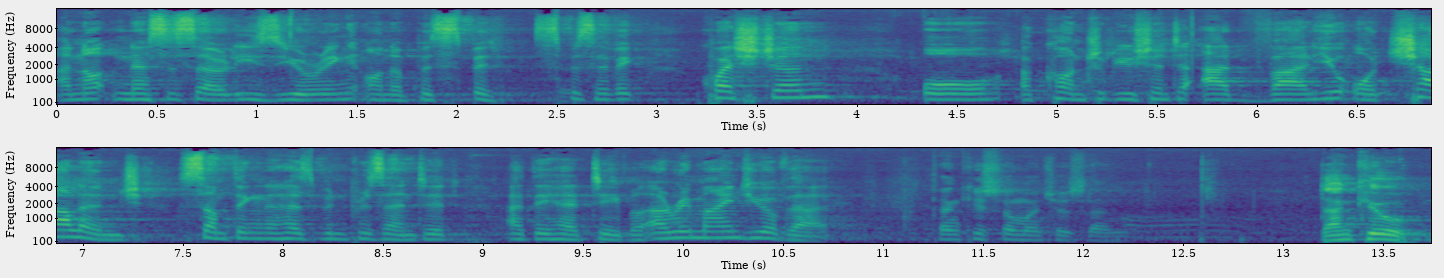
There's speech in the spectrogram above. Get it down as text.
and not necessarily zeroing on a specific question or a contribution to add value or challenge something that has been presented at the head table. I remind you of that. Thank you so much, Usan. Thank you.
